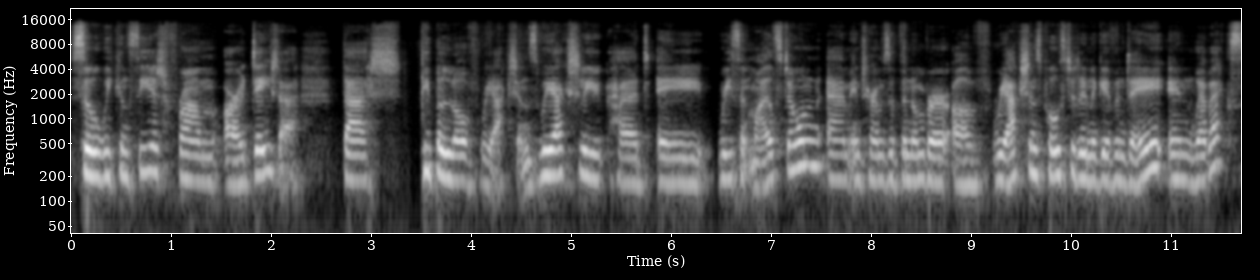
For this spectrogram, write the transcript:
So we can see it from our data that people love reactions. We actually had a recent milestone um, in terms of the number of reactions posted in a given day in WebEx.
